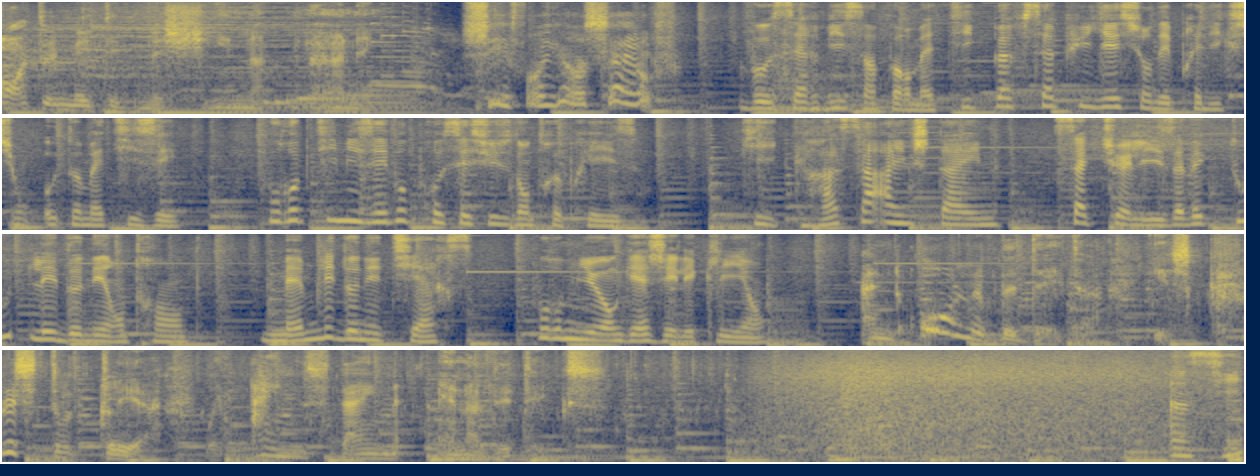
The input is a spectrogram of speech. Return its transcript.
Automated machine learning. See for yourself. Vos services informatiques peuvent s'appuyer sur des prédictions automatisées pour optimiser vos processus d'entreprise, qui, grâce à Einstein, s'actualisent avec toutes les données entrantes, même les données tierces, pour mieux engager les clients. And all of the data is crystal clear with Einstein Analytics. Ainsi,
